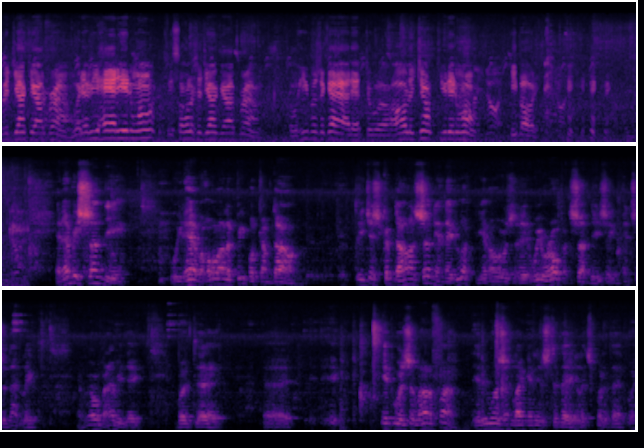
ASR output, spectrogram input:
with Junkyard Brown. Whatever you had he didn't want, he sold it to Junkyard Brown. So he was the guy that uh, all the junk you didn't want, he bought it. and every Sunday, we'd have a whole lot of people come down. They just come down on Sunday and they'd look, you know, was, uh, we were open Sundays, incidentally, and we were open every day. But uh, uh, it, it was a lot of fun. It wasn't like it is today, let's put it that way.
